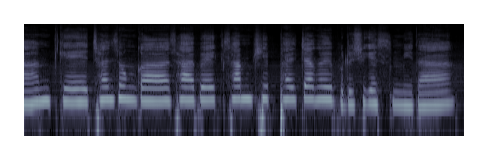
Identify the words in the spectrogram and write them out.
다 함께 찬송가 438장을 부르시겠습니다.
